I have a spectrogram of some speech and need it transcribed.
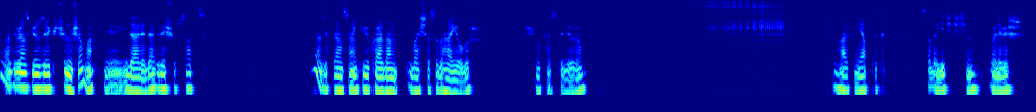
Buralarda biraz gözleri küçülmüş ama e, idare eder. Bir de şu sat birazcık daha sanki yukarıdan başlasa daha iyi olur. Şunu kastediyorum. harfini yaptık. Sada geçiş için böyle bir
